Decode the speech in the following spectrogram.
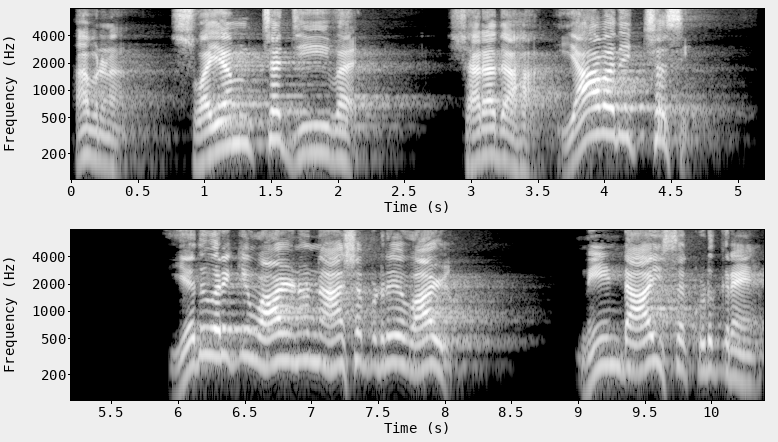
அப்புறம் ஸ்வயம் ச ஜீவ. சரதா. யாவதிச்சசி. எது வரைக்கும் வாழணும்னு ஆசைப்படுறே வாழ். நீண்ட ஆயுசை கொடுக்குறேன்.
